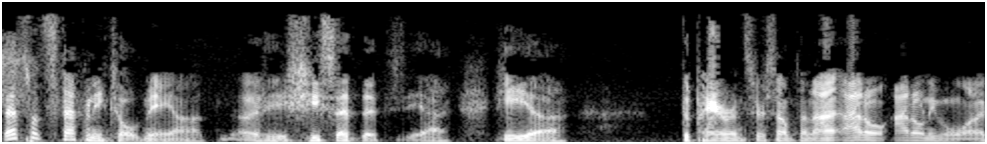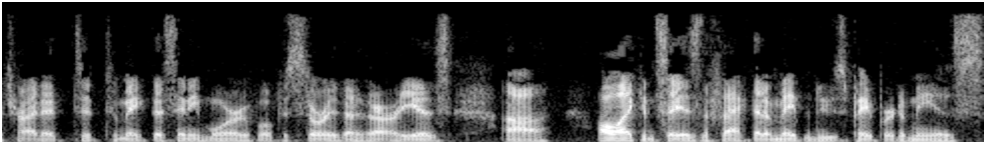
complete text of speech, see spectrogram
That's what Stephanie told me. Uh, uh, she said that yeah, he uh, the parents or something. I, I don't I don't even want to try to, to to make this any more of a story than it already is. Uh, all I can say is the fact that it made the newspaper to me is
